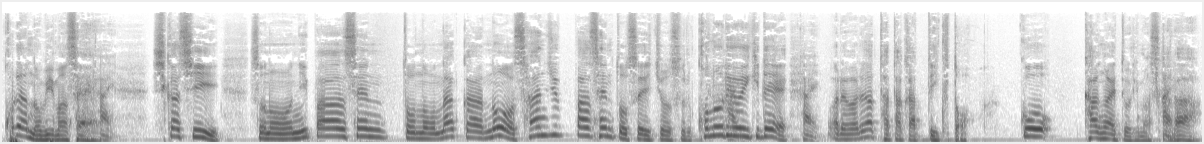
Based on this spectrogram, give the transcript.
これは伸びません、はいしかし、その2%の中の30%成長する、この領域で、我々は戦っていくと。こう考えておりますから、は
